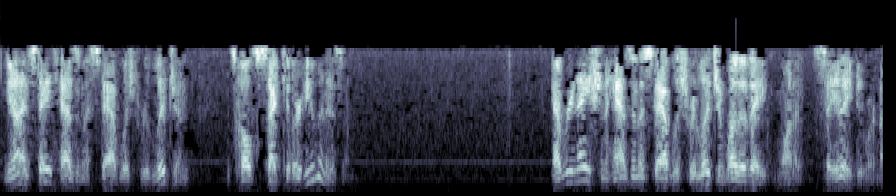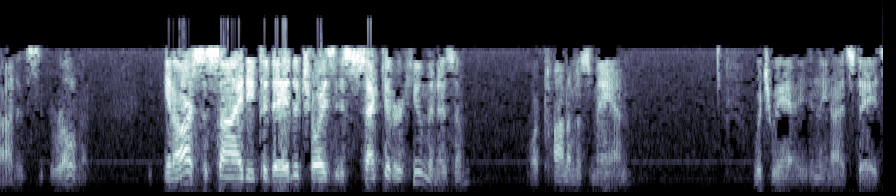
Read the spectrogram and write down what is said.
the United States has an established religion. It's called secular humanism. Every nation has an established religion. Whether they want to say they do or not, it's irrelevant. In our society today, the choice is secular humanism, autonomous man, which we have in the United States,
